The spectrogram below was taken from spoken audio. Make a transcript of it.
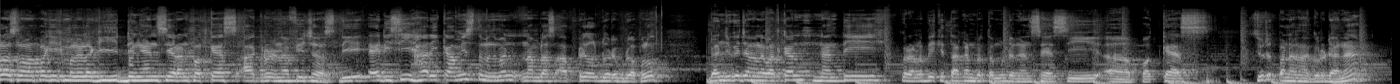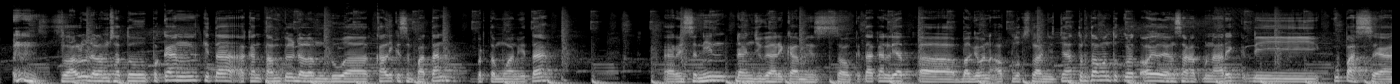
Halo selamat pagi. Kembali lagi dengan siaran podcast Agrodana Futures di edisi hari Kamis teman-teman 16 April 2020 dan juga jangan lewatkan nanti kurang lebih kita akan bertemu dengan sesi uh, podcast sudut pandang Agrodana. Selalu dalam satu pekan kita akan tampil dalam dua kali kesempatan pertemuan kita hari Senin dan juga hari Kamis. So kita akan lihat uh, bagaimana outlook selanjutnya, terutama untuk crude oil yang sangat menarik di kupas ya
